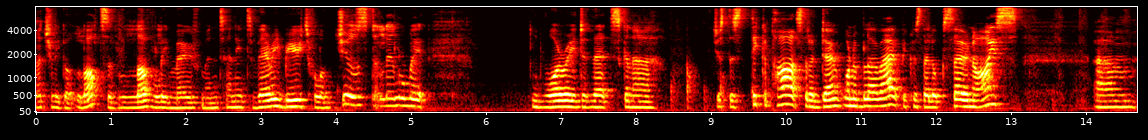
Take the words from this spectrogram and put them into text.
actually got lots of lovely movement and it's very beautiful. I'm just a little bit worried that's gonna, just there's thicker parts that I don't want to blow out because they look so nice. Um,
